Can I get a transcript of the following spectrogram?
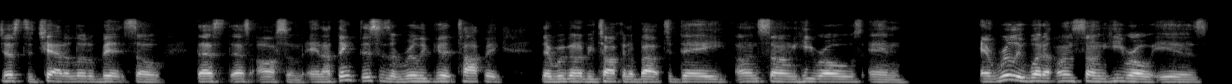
just to chat a little bit. So that's that's awesome. And I think this is a really good topic that we're going to be talking about today: unsung heroes and and really what an unsung hero is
